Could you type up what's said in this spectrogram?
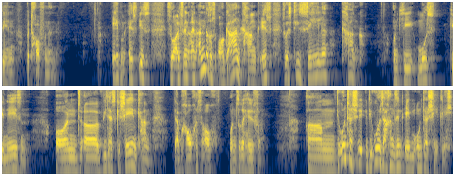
den Betroffenen. Eben, es ist so, als wenn ein anderes Organ krank ist, so ist die Seele krank. Und sie muss genesen. Und äh, wie das geschehen kann, da braucht es auch unsere Hilfe. Ähm, die, Unterschied die Ursachen sind eben unterschiedlich.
